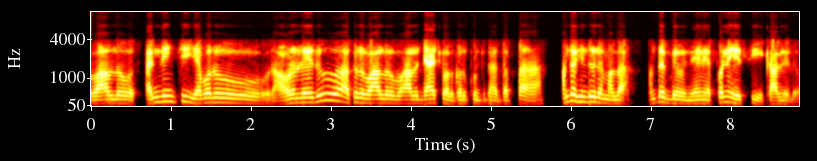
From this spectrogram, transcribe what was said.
వాళ్ళు స్పందించి ఎవరు రావడం లేదు. అసలు వాళ్ళు వాళ్ళ డాష్ వాళ్ళు కలుపుకుంటున్నారు తప్ప అందరూ హిందువులే మళ్ళా. అంతా నేను ఎప్పటినీ ఎస్సీ కాలనీలో.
